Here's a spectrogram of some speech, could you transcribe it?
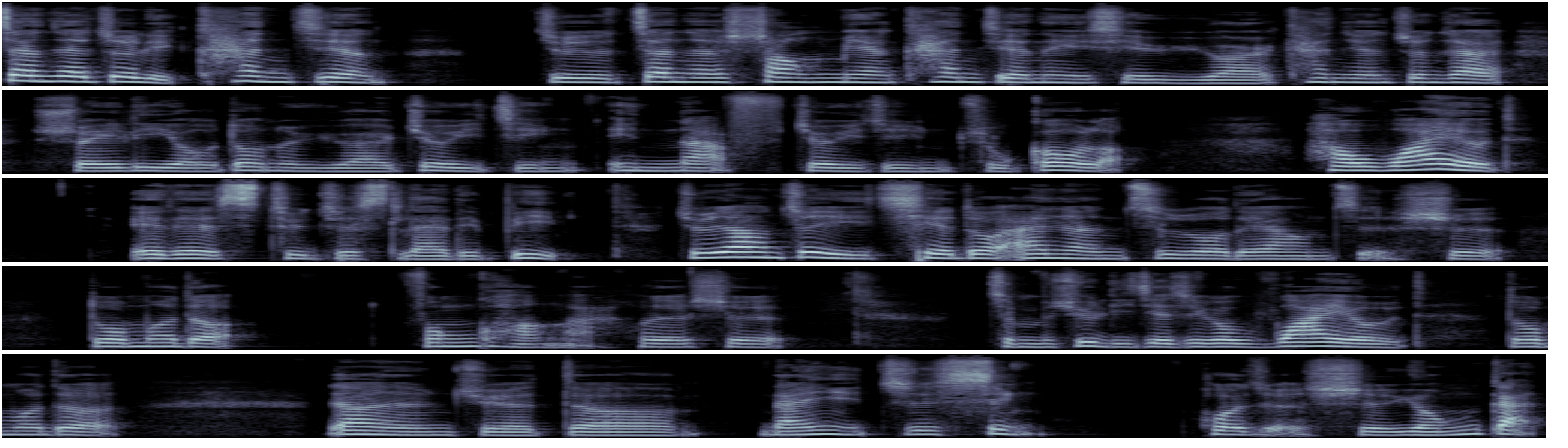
站在这里看见，就是站在上面看见那些鱼儿，看见正在水里游动的鱼儿，就已经 enough，就已经足够了。How wild it is to just let it be，就让这一切都安然自若的样子，是多么的疯狂啊！或者是怎么去理解这个 wild，多么的让人觉得难以置信。或者是勇敢，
